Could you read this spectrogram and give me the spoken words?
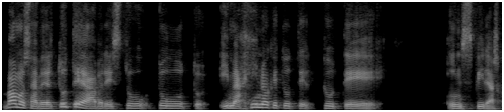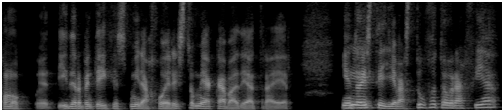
Vamos a ver, tú te abres, tú, tú, imagino que tú te, tú te inspiras como eh, y de repente dices, mira, joder, esto me acaba de atraer. Y entonces te llevas tu fotografía,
